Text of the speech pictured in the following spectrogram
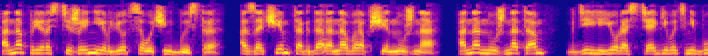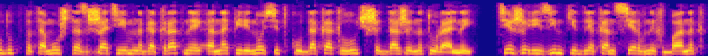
Она при растяжении рвется очень быстро. А зачем тогда она вообще нужна? Она нужна там, где ее растягивать не будут, потому что сжатие многократное она переносит куда как лучше даже натуральной. Те же резинки для консервных банок,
